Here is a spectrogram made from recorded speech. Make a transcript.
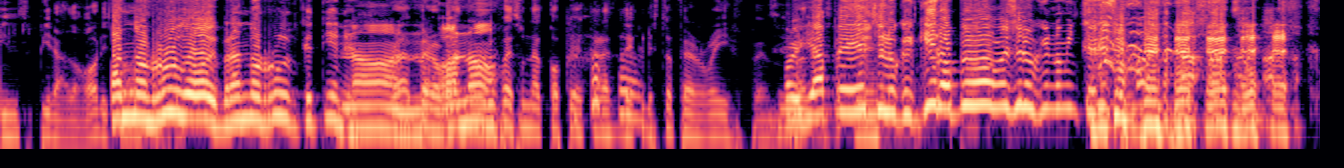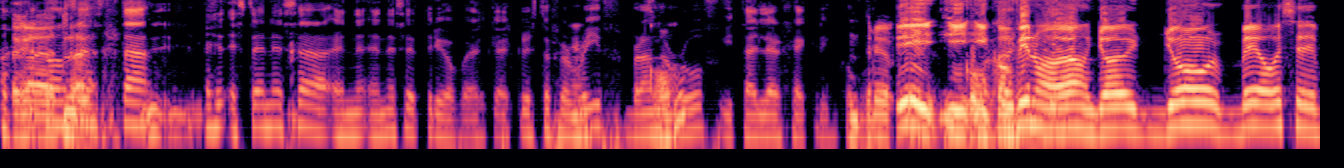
inspirador y. Brandon hoy, Brandon Root, ¿qué tiene? No, Pero, pero no, oh, Brandon no. Routh es una copia de, Christopher Reeve. pe. Oye, ya, pe, eso es lo que quiero, pero eso es lo que no me interesa. Entonces está, es- está en esa en, en ese trío, el, que- el Christopher Reeve, Brandon. Roof y Tyler Heckling. como- Sí, y, y como- confirmo, yo, yo veo ese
